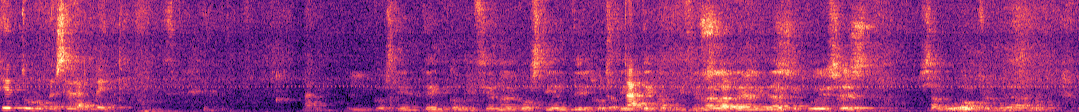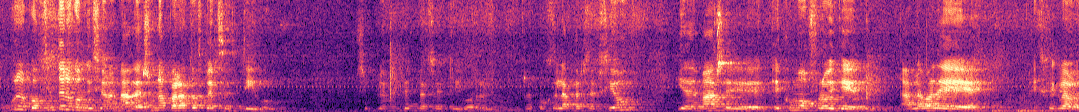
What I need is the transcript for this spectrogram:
qué tuvo que ser atlético consciente condiciona al consciente, el consciente condiciona la realidad que puede ser salud o enfermedad, ¿no? Bueno, el consciente no condiciona nada, es un aparato perceptivo, simplemente es perceptivo, recoge la percepción y además eh, es como Freud que hablaba de, es que claro,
